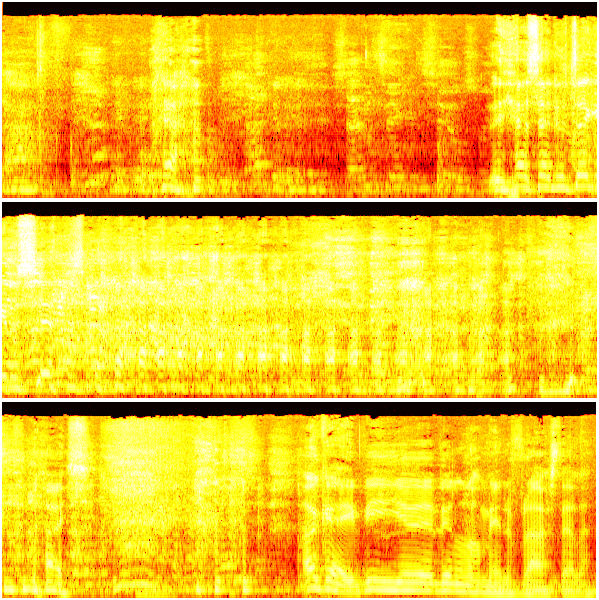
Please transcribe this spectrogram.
gaaf. Ja. Ja, zij doet zeker de sales. nice. Oké, wie eh, wil er nog meer een vraag stellen?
